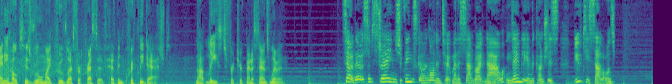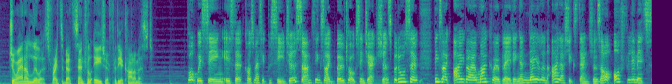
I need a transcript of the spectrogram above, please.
Any hopes his rule might prove less repressive have been quickly dashed, not least for Turkmenistan's women. So, there are some strange things going on in Turkmenistan right now, namely in the country's beauty salons. Joanna Lillis writes about Central Asia for The Economist. What we're seeing is that cosmetic procedures, um, things like Botox injections, but also things like eyebrow microblading and nail and eyelash extensions are off limits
